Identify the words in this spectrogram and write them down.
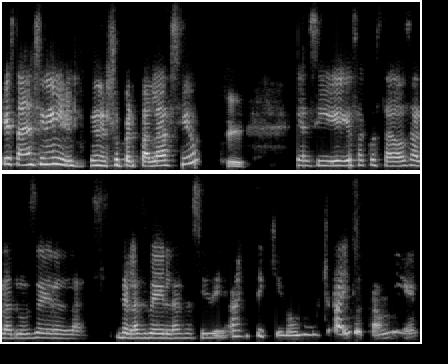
que están así en el, en el super palacio. Sí. Y así ellos acostados a la luz de las, de las velas, así de, ay, te quiero mucho, ay, yo también.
